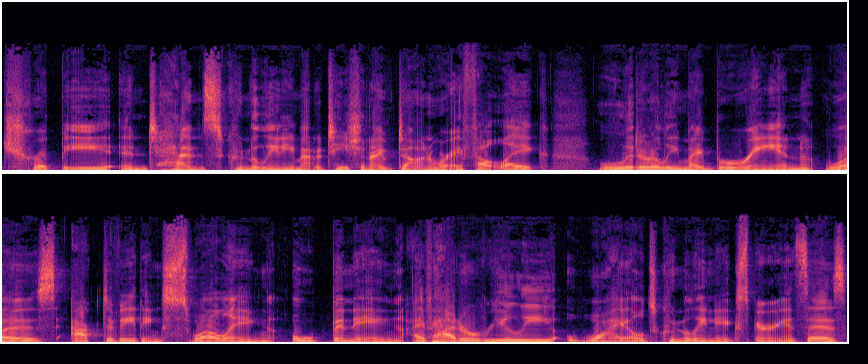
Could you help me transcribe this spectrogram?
trippy, intense Kundalini meditation I've done, where I felt like literally my brain was activating, swelling, opening. I've had really wild Kundalini experiences.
